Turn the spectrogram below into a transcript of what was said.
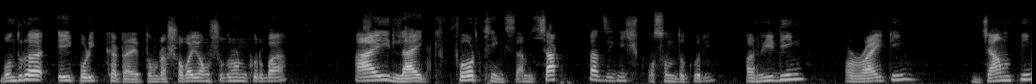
বন্ধুরা, এই পরীক্ষাটায় তোমরা সবাই অংশগ্রহণ করবা। আই লাইক ফোর থিংস আমি চারটা জিনিস পছন্দ করি। রিডিং রাইটিং জাম্পিং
